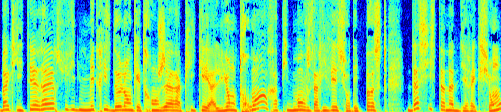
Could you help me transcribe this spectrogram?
bac littéraire, suivi d'une maîtrise de langue étrangère appliquée à Lyon 3. Rapidement, vous arrivez sur des postes d'assistanat de direction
